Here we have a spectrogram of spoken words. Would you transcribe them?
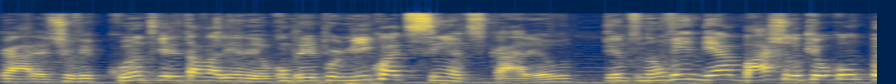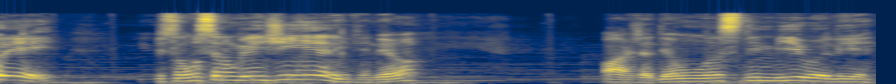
Cara, deixa eu ver quanto que ele tá valendo. Eu comprei por 1.400, cara. Eu tento não vender abaixo do que eu comprei. Senão você não ganha dinheiro, entendeu? Ó, já deu um lance de mil ali.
